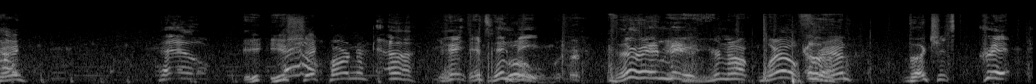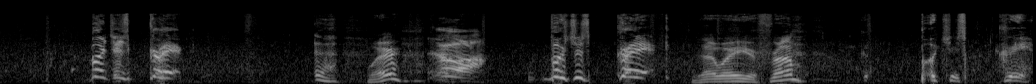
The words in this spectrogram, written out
Okay? Hell! You, you sick, partner? Uh, it's in me. They're in me. You're not well, friend. Butcher's Creek. Butcher's Creek. Uh, Where? ah, Butcher's Creek. Is that where you're from? Butcher's Creek.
